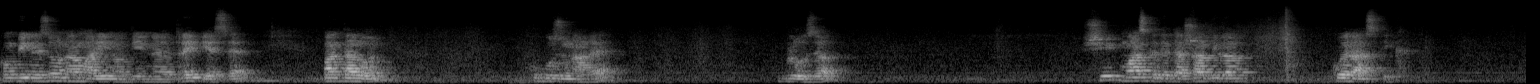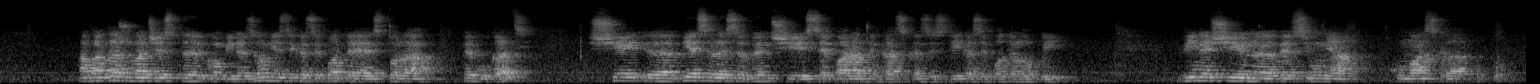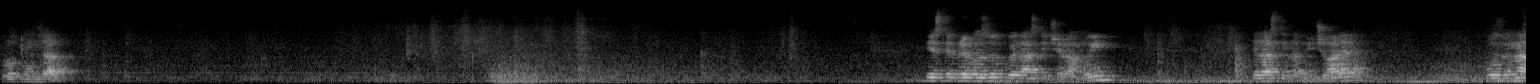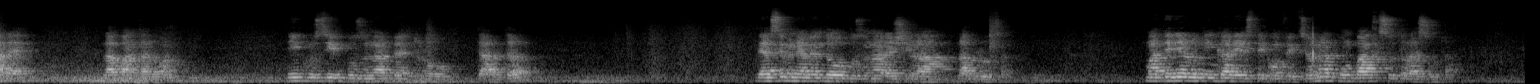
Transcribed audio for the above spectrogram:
combinezon Amarino din 3 uh, piese, pantaloni cu buzunare, bluză și mască detașabilă cu elastic. Avantajul acest uh, combinezon este că se poate spăla pe bucăți și uh, piesele se vând și separat în caz că se strică, se pot înlocui. Vine și în uh, versiunea cu mască rotundă. Este prevăzut cu elastice la mâini, elastic la picioare, buzunare la pantalon, inclusiv buzunar pentru daltă. De asemenea, avem două buzunare și la, la bluză. Materialul din care este confecționat, bumbac 100%.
